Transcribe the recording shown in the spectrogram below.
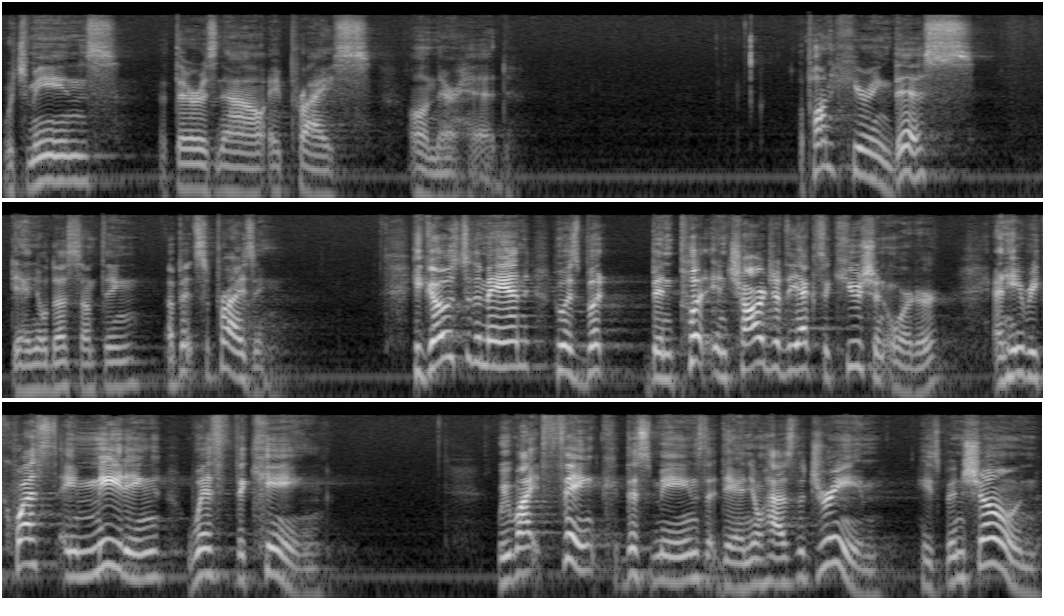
which means that there is now a price on their head. Upon hearing this, Daniel does something a bit surprising. He goes to the man who has been put in charge of the execution order and he requests a meeting with the king. We might think this means that Daniel has the dream. He's been shown.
